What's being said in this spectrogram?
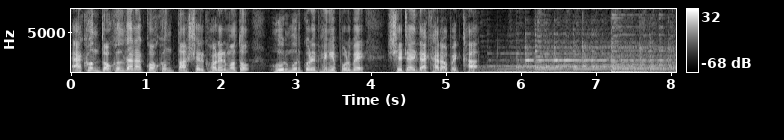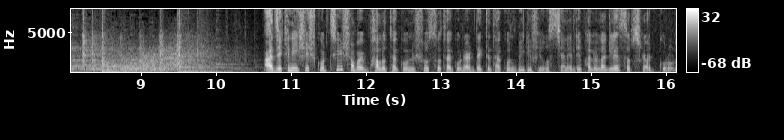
এখন দখলদারা কখন তাসের ঘরের মতো হুড়মুড় করে ভেঙে পড়বে সেটাই দেখার অপেক্ষা। আজ এখানেই শেষ করছি। সবাই ভালো থাকুন, সুস্থ থাকুন, আর দেখতে থাকুন বিডি ভিউজ চ্যানেলটি। ভালো লাগলে সাবস্ক্রাইব করুন।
